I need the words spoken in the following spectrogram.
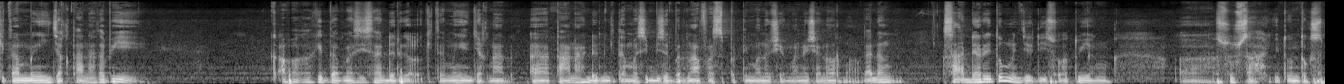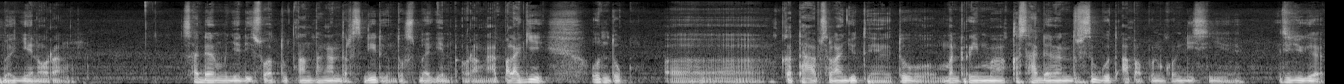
kita menginjak tanah tapi apakah kita masih sadar kalau kita menginjak uh, tanah dan kita masih bisa bernafas seperti manusia-manusia normal? Kadang sadar itu menjadi suatu yang uh, susah gitu untuk sebagian orang. Sadar menjadi suatu tantangan tersendiri untuk sebagian orang. Apalagi untuk uh, ke tahap selanjutnya itu menerima kesadaran tersebut apa pun kondisinya. Itu juga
